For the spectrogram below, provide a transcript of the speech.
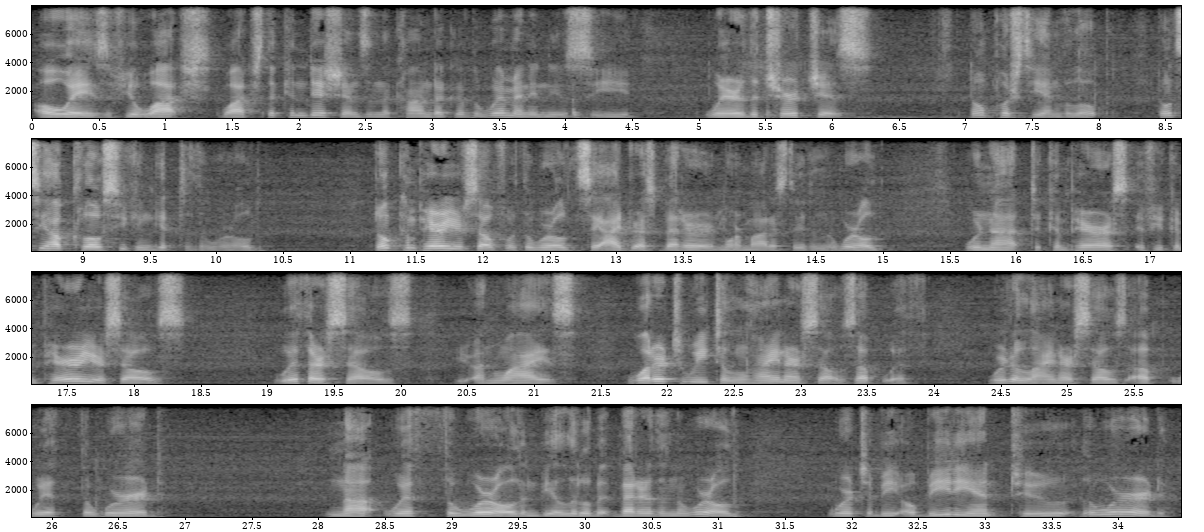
always if you watch watch the conditions and the conduct of the women and you see where the church is don't push the envelope don't see how close you can get to the world don't compare yourself with the world and say i dress better and more modestly than the world we're not to compare us if you compare yourselves with ourselves you're unwise what are we to line ourselves up with we're to line ourselves up with the word not with the world and be a little bit better than the world. We're to be obedient to the word.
